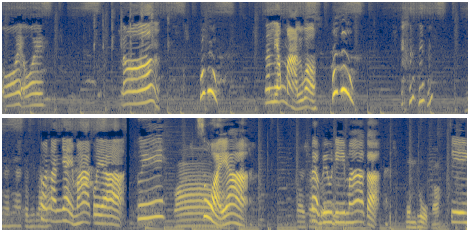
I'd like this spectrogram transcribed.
โอ้ยโอ้ยน้องวู้วู้นั่นเลี้ยงหมาหรือเปล่าวู้วู้นี่ไงนี่ไงตัวนี้ละตัวนั้นใหญ่มากเลยอะเฮ้ยว้าวสวยอะ ใช่ใช่แบบวิวดีมากอะ มุมถูกเนาะจริง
